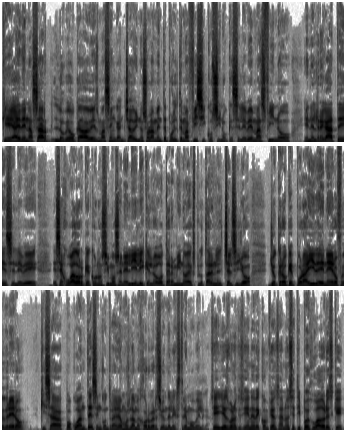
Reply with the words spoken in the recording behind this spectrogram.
que a Eden Hazard lo veo cada vez más enganchado y no solamente por el tema físico, sino que se le ve más fino en el regate, se le ve ese jugador que conocimos en el Lille y que luego terminó de explotar en el Chelsea. Yo, yo creo que por ahí de enero, febrero, quizá poco antes, encontraremos la mejor versión del extremo belga. Sí, y es bueno que se llene de confianza, ¿no? Ese tipo de jugadores que,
